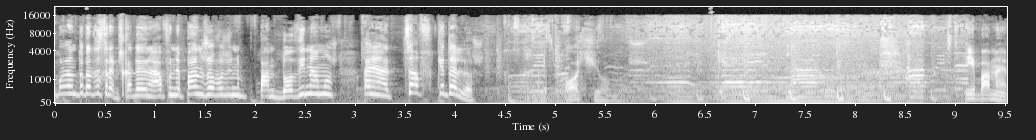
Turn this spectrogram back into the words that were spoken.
μπορεί να το καταστρέψεις. Αφού είναι πάνω είναι παντοδύναμος κάνει ένα τσαφ και τέλος. Όχι όμως Είπαμε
